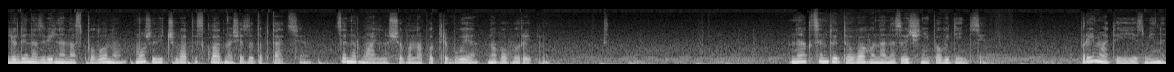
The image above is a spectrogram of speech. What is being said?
Людина, звільнена з полону, може відчувати складнощі з адаптацією. Це нормально, що вона потребує нового ритму. Не акцентуйте увагу на незвичній поведінці. Приймайте її зміни,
